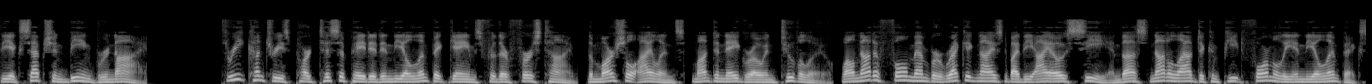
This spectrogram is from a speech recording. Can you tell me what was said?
the exception being Brunei. Three countries participated in the Olympic Games for their first time, the Marshall Islands, Montenegro and Tuvalu, while not a full member recognized by the IOC and thus not allowed to compete formally in the Olympics.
